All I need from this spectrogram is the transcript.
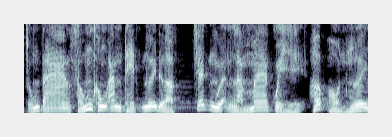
Chúng ta sống không ăn thịt ngươi được, chết nguyện là ma quỷ, hớp hồn ngươi.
